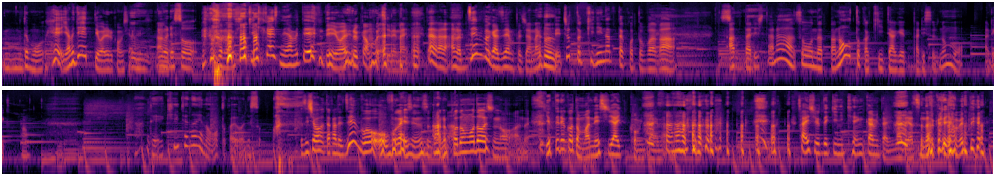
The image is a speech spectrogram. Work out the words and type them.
うんでも「へやめて!」って言われるかもしれない、うん、言われそその聞き返すのやめてって言われるかもしれない。だからあの全部が全部じゃなくて、うん。ちょっと気になった言葉がうあったりしたらそう,、だったの？とか聞いてあげたりするのもありかな。なんで聞いてないの？とか言われそう。でしょ？だから全部をオウム返しにする。とあの子供同士のあの言ってること真似し合いっこみたいな。最終的に喧嘩みたいになるやつになるからやめて。あと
